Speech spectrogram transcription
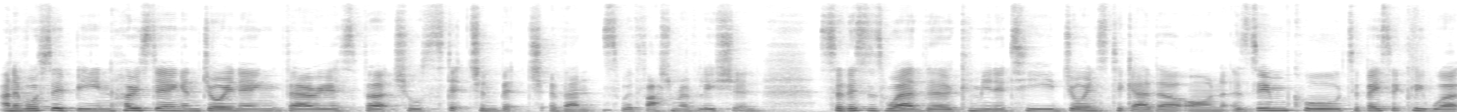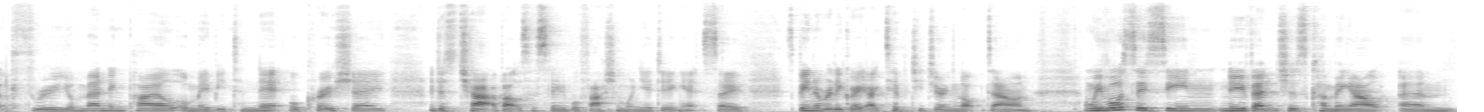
And I've also been hosting and joining various virtual Stitch and Bitch events with Fashion Revolution. So, this is where the community joins together on a Zoom call to basically work through your mending pile or maybe to knit or crochet and just chat about sustainable fashion when you're doing it. So, it's been a really great activity during lockdown. And we've also seen new ventures coming out um,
